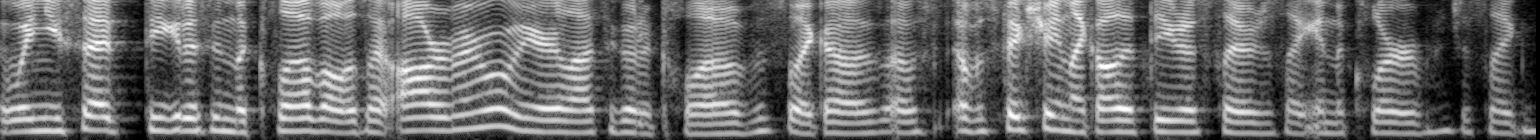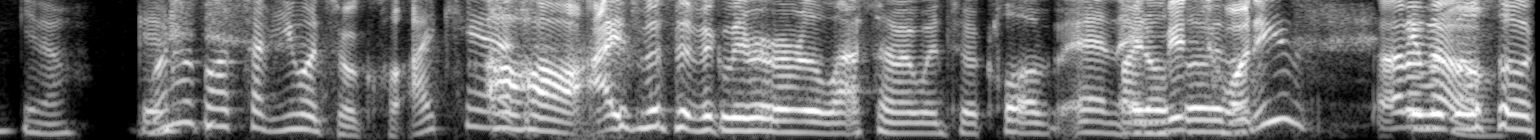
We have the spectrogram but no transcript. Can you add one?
When you said Tigres in the club, I was like, oh, remember when we were allowed to go to clubs? Like I was, I was, I was picturing like all the Tigres players just like in the club, just like you know. Good. When was the last time you went to a club? I can't. Oh, I specifically remember the last time I went to a club, and By mid twenties. It was also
